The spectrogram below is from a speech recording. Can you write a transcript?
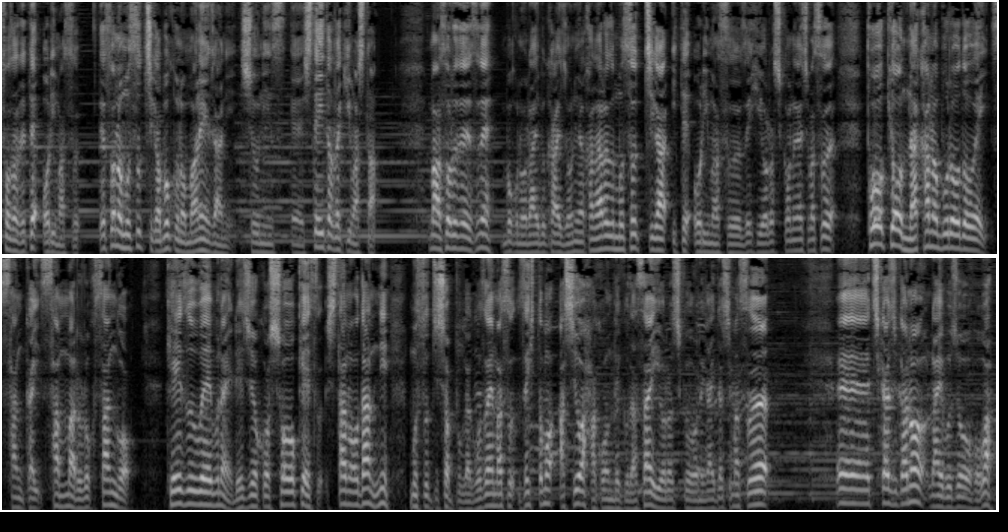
育てております。で、そのムスッチが僕のマネージャーに就任、えーしていただきました。まあそれでですね、僕のライブ会場には必ずムスッチがいております。ぜひよろしくお願いします。東京中野ブロードウェイ3階30635号。 K'sウェーブ内レジ横ショーケース下の段にムスッチショップがございます。ぜひとも足を運んでください。よろしくお願いいたします。えー近々のライブ情報は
